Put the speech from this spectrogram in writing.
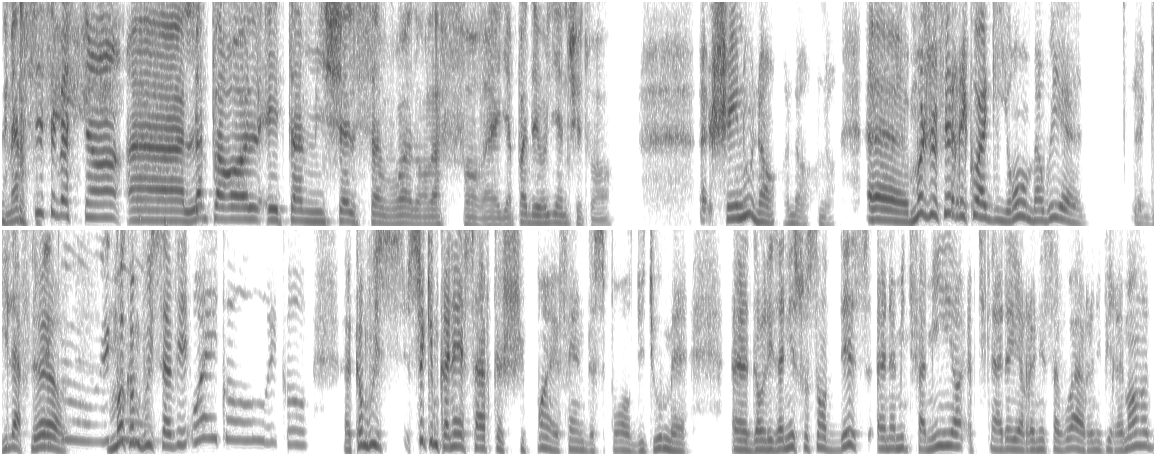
Merci Sébastien. Euh, la parole est à Michel Savoie dans la forêt. Il n'y a pas d'éolienne chez toi. hein Euh, chez nous, non, non, non. Euh, moi, je vais faire écho à Guillaume. Ben oui, euh, Guy Lafleur. Moi, comme vous le savez, ouais, écho, écho. Euh, comme vous, ceux qui me connaissent savent que je suis pas un fan de sport du tout, mais euh, dans les années 70, un ami de famille, un petit clin d'œil à René Savoie, à René Pirémond,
